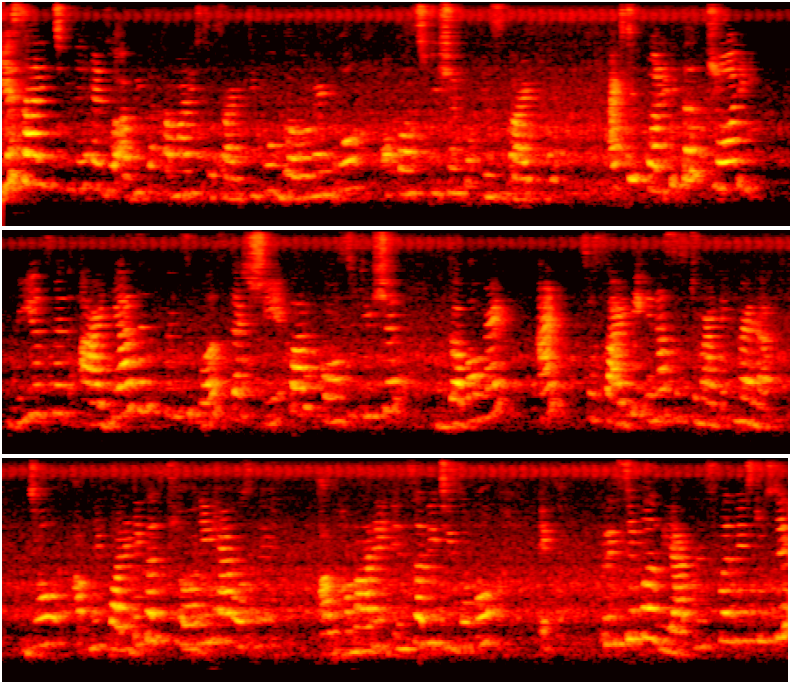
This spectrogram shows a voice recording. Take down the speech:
ये सारी चीज़ें हैं जो अभी तक हमारी सोसाइटी को गवर्नमेंट को और कॉन्स्टिट्यूशन को इंस्पायर किया। Actually political theory deals with ideas and principles that shape our constitution, government and society in a systematic manner. जो अपनी पॉलिटिकल थ्योरी है, उसने अब हमारे इन सभी चीज़ों को एक प्रिंसिपल दिया। Principle means to say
